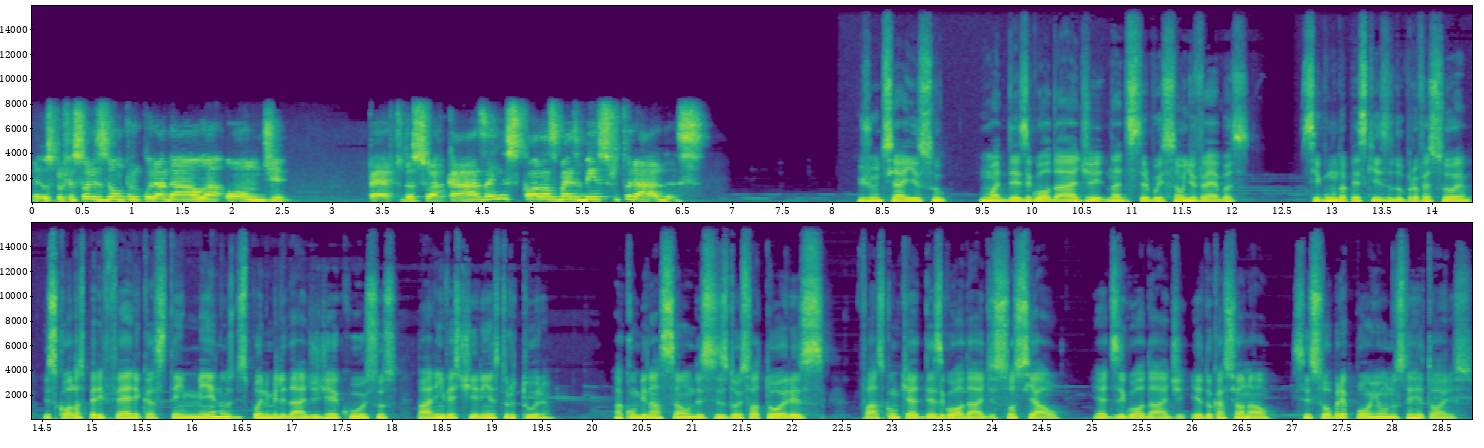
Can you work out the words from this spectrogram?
Os professores vão procurar dar aula onde? Perto da sua casa, em escolas mais bem estruturadas. Junte-se a isso uma desigualdade na distribuição de verbas. Segundo a pesquisa do professor, escolas periféricas têm menos disponibilidade de recursos para investir em estrutura. A combinação desses dois fatores faz com que a desigualdade social e a desigualdade educacional se sobreponham nos territórios.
